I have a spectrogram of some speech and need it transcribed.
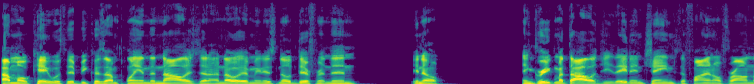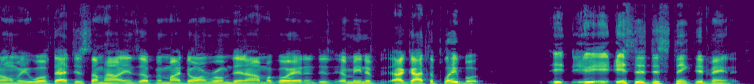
I'm okay with it because I'm playing the knowledge that I know. I mean, it's no different than, you know, in Greek mythology, they didn't change the final for I don't know how many. Well, if that just somehow ends up in my dorm room, then I'm gonna go ahead and just. I mean, if I got the playbook, it, it it's a distinct advantage.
